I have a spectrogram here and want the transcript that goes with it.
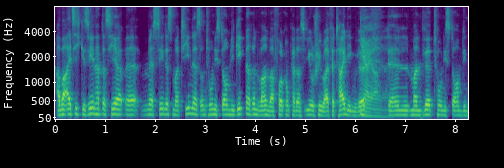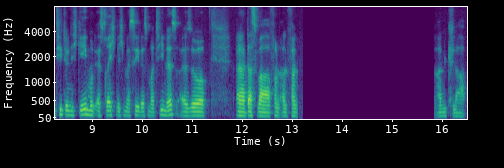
Aber als ich gesehen habe, dass hier äh, Mercedes Martinez und Toni Storm die Gegnerin waren, war vollkommen klar, dass Io Shirai verteidigen wird. Ja, ja, ja. Denn man wird Toni Storm den Titel nicht geben und erst recht nicht Mercedes Martinez. Also äh, das war von Anfang an klar.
